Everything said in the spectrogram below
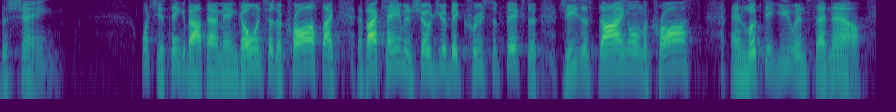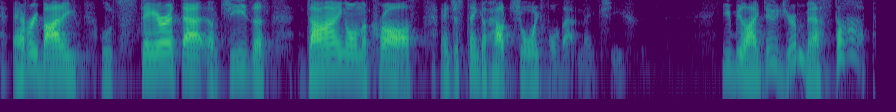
the shame. I want you to think about that, man. Going to the cross, like if I came and showed you a big crucifix of Jesus dying on the cross and looked at you and said, Now, everybody stare at that of Jesus dying on the cross and just think of how joyful that makes you you'd be like, dude, you're messed up.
